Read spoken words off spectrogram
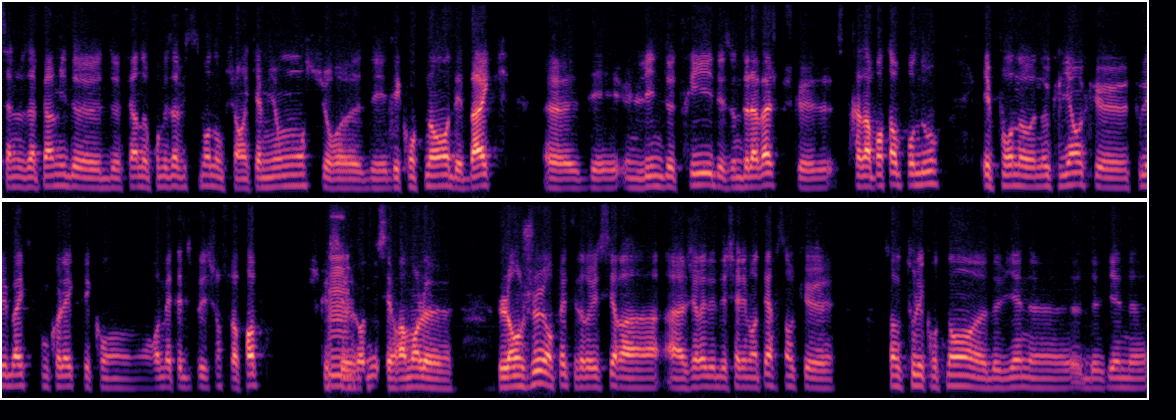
ça nous a permis de, de, faire nos premiers investissements donc sur un camion, sur des, des contenants, des bacs, euh, des, une ligne de tri, des zones de lavage, puisque c'est très important pour nous et pour nos, nos clients que tous les bacs qu'on collecte et qu'on remette à disposition soient propres, puisque mmh. aujourd'hui c'est vraiment le l'enjeu en fait, c'est de réussir à, à, gérer des déchets alimentaires sans que sans que tous les contenants euh, deviennent euh, deviennent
